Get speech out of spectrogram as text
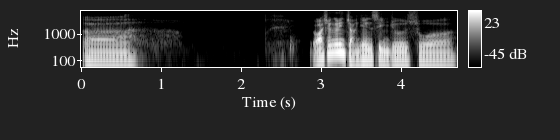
呃，我要先跟你讲一件事情，就是说，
